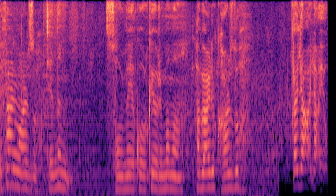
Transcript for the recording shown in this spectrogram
Efendim Arzu. Canım sormaya korkuyorum ama Haber yok Arzu. Ali hala yok.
